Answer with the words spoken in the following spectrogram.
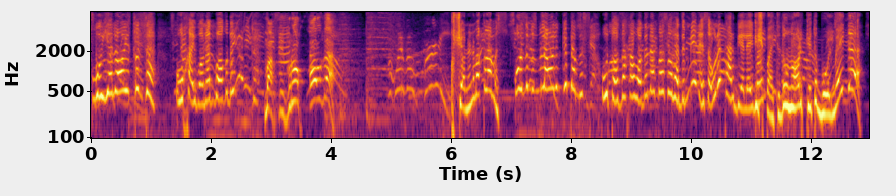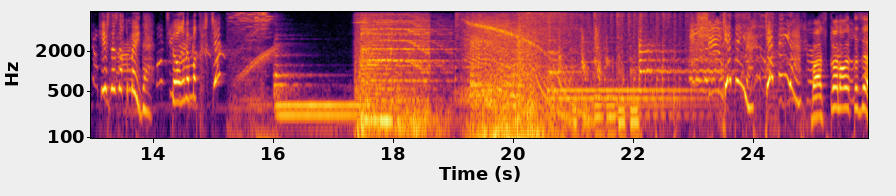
Bu yana oy qizi. U hayvonot bog'ida yuribdi. Maxfiy guruh olg'a qushchani nima qilamiz? O'zimiz bilan olib ketamiz. U toza havoda nafas oladi. Men esa uni tarbiyalayman. Ish paytida uni olib ketib bo'lmaydi. Hech narsa qilmaydi. To'g'rimi qushcha ketinglar ketinglar. Bas qil oy qizi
